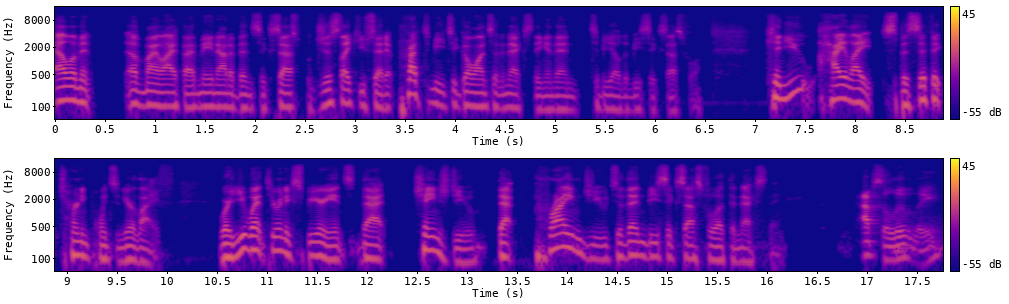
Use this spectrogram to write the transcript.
element of my life I may not have been successful, just like you said, it prepped me to go on to the next thing and then to be able to be successful. Can you highlight specific turning points in your life where you went through an experience that changed you, that primed you to then be successful at the next thing? Absolutely.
